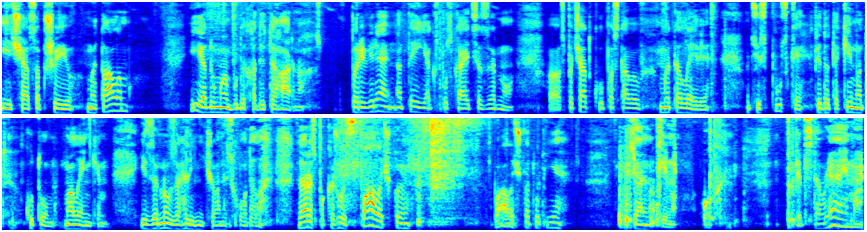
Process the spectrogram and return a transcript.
і зараз обшию металом. І я думаю, буде ходити гарно. Перевіряю на те, як спускається зерно. Спочатку поставив металеві оці спуски під отаким от кутом маленьким. І зерно взагалі нічого не сходило. Зараз покажу з паличкою. Паличка тут є. Спеціально кину. Оп. Підставляємо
